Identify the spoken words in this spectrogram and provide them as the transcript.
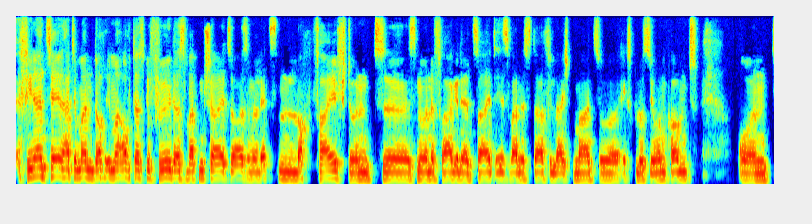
finanziell hatte man doch immer auch das Gefühl, dass Wattenscheid so aus dem letzten Loch pfeift und äh, es nur eine Frage der Zeit ist, wann es da vielleicht mal zur Explosion kommt. Und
